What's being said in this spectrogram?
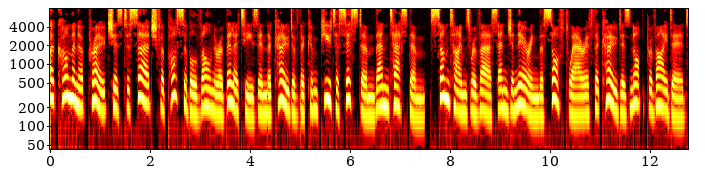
A common approach is to search for possible vulnerabilities in the code of the computer system then test them, sometimes reverse engineering the software if the code is not provided.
